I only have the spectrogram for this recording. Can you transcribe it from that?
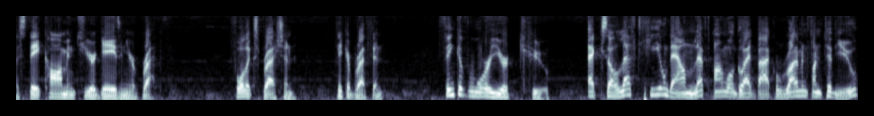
but stay calm into your gaze and your breath. Full expression. Take a breath in. Think of warrior two. Exhale, left heel down, left arm will glide back, run them in front of you.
